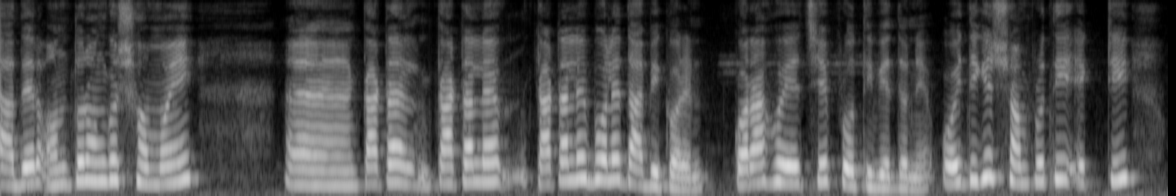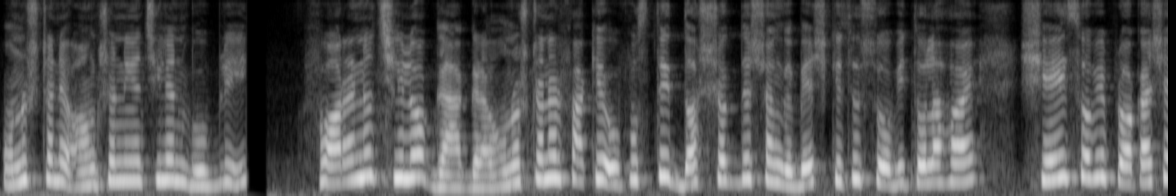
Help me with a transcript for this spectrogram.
তাদের অন্তরঙ্গ সময়ে কাটা কাটালে কাটালে বলে দাবি করেন, করা হয়েছে প্রতিবেদনে। ওইদিকে সম্প্রতি একটি অনুষ্ঠানে অংশ নিয়েছিলেন বুবলি। ফরেনও ছিল গাগরা। অনুষ্ঠানের ফাঁকে উপস্থিত দর্শকদের সঙ্গে বেশ কিছু ছবি তোলা হয়। সেই ছবি প্রকাশে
